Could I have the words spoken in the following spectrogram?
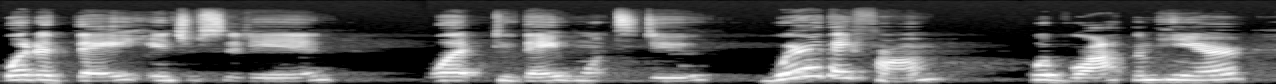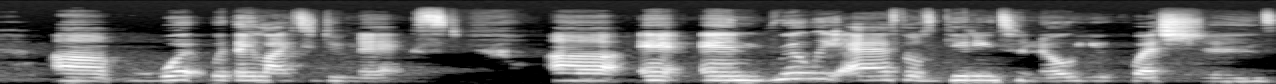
What are they interested in? What do they want to do? Where are they from? What brought them here? Um, what would they like to do next? Uh, and, and really ask those getting to know you questions.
